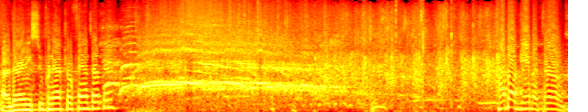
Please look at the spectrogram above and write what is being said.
are there any Supernatural fans out there? How about Game of Thrones?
